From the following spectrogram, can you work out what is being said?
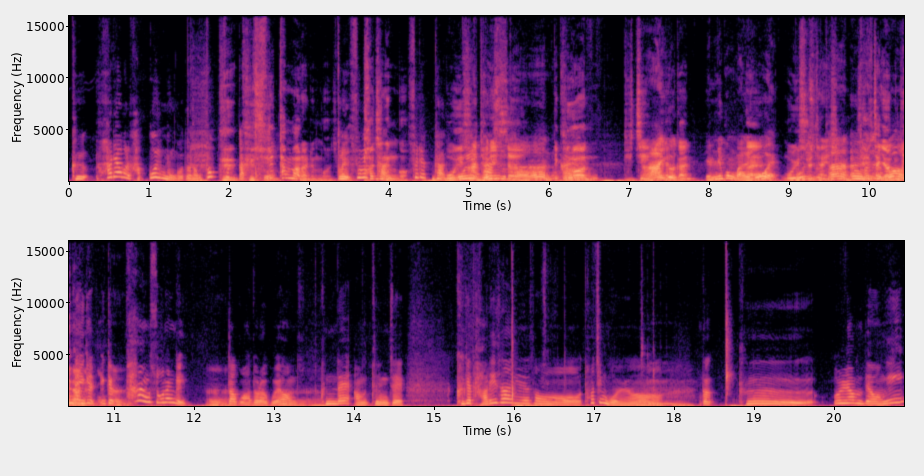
그 화력을 갖고 있는 거더라고. 그, 폭죽 같이. 그 수류탄 말하는 거죠. 네, 수류탄. 터지는 거. 수류탄. 모이탄. 있어요. 수류탄. 근데 그건 그치. 아, 이거 약간 M60 말고 네, 수류탄. 있어요. 살짝 거. 연기 근데 나는 이게 거. 이게 네. 팡 쏘는 게 네. 있다고 하더라고요. 네, 네, 네. 근데 아무튼 이제 그게 다리 사이에서 터진 거예요. 음. 그러니까 그 훈련병이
